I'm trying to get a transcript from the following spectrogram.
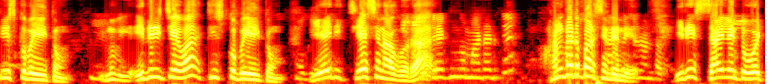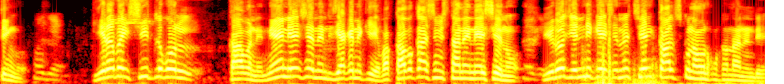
తీసుకుపోయేయటం. నువ్వు ఎదిరిచ్చావా? తీసుకుపోయేయటం. ఏది చేసినా కూడా హండ్రెడ్ పర్సెంట్ అండి. ఇది సైలెంట్ ఓటింగ్. ఇరవై సీట్లు కూడా కావాలి నేను వేసానండి జగన్కి. ఒక అవకాశం ఇస్తానని వేసాను. ఈ రోజు ఎన్ని వేసానో చేయి కాల్చుకున్నాం అనుకుంటున్నానండి.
